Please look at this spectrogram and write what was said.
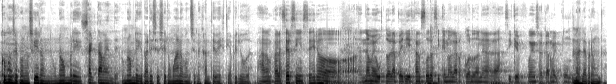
¿Cómo se conocieron? Un hombre, Exactamente. un hombre que parece ser humano con semejante bestia peluda. Ah, para ser sincero, no me gustó la peli de Han Solo, así que no la recuerdo nada. Así que pueden sacarme el punto. No es la pregunta.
